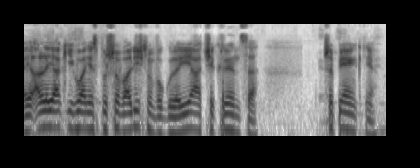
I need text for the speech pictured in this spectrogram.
Ej, ale jak ich ładnie spuszowaliśmy w ogóle, ja cię kręcę. Przepięknie.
